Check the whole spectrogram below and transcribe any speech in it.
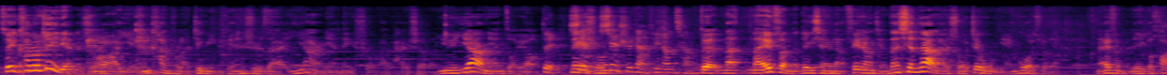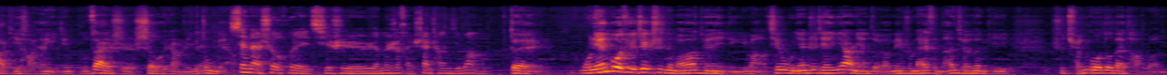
所以看到这一点的时候啊，也能看出来这个影片是在一二年那时候来拍摄的，因为一二年左右，对，那个时候现实感非常强。对奶奶粉的这个现实感非常强，但现在来说，这五年过去了，奶粉的这个话题好像已经不再是社会上的一个重点了。现代社会其实人们是很擅长遗忘的。对。五年过去，这个事情完完全全已经遗忘了。其实五年之前，一二年左右，那时候奶粉的安全问题是全国都在讨论的。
